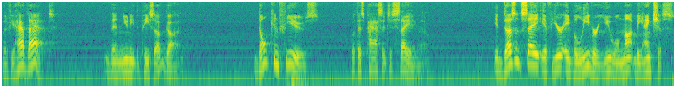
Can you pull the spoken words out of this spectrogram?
But if you have that, then you need the peace of God. Don't confuse what this passage is saying, though. It doesn't say if you're a believer, you will not be anxious.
